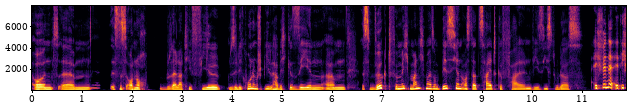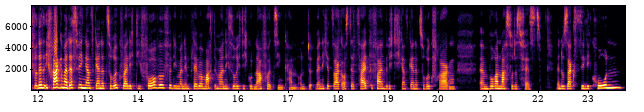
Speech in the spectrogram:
und ähm, es ist auch noch relativ viel Silikon im Spiel, habe ich gesehen. Ähm, es wirkt für mich manchmal so ein bisschen aus der Zeit gefallen. Wie siehst du das? Ich finde, ich, ich frage immer deswegen ganz gerne zurück, weil ich die Vorwürfe, die man dem Playboy macht, immer nicht so richtig gut nachvollziehen kann. Und wenn ich jetzt sage, aus der Zeit gefallen, würde ich dich ganz gerne zurückfragen, ähm, woran machst du das fest? Wenn du sagst Silikon,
